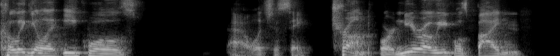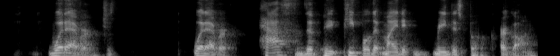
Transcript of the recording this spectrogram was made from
Caligula equals, uh, let's just say Trump or Nero equals Biden, whatever, just whatever. Half the p- people that might read this book are gone.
